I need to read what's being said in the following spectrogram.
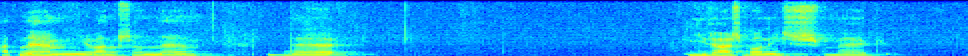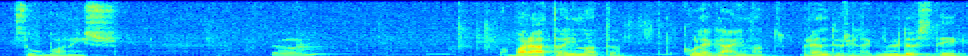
Hát nem, nyilvánosan nem, de írásban is, meg szóban is. A barátaimat, a kollégáimat rendőrileg üldözték,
